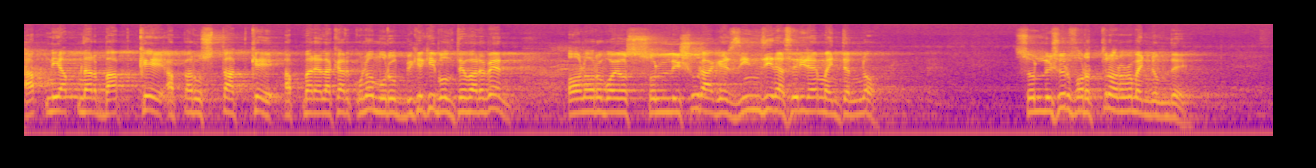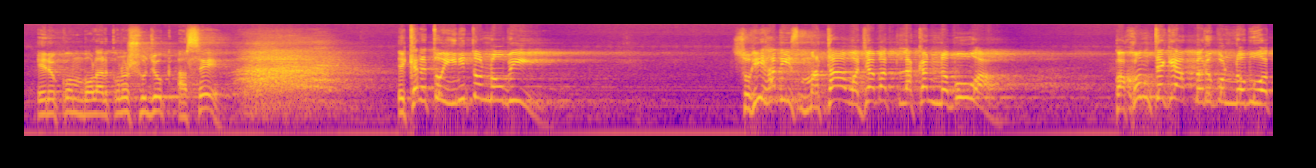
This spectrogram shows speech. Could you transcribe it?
আপনি আপনার বাপকে, আপনার উস্তাদকে, আপনার এলাকার কোনো মুরব্বীকে কি বলতে পারবেন? অনর বয়স চল্লিশুর আগে জিন জিন আছে রিনাই মানতেন ন? চল্লিশুর ফরত্র অনর মান্যম দে। এরকম বলার কোনো সুযোগ আছে? এখানে তো ইনি তো নবী। সহি হাদিস মাথা ওয়াজাবাত লাকান নবুয়া। কখন থেকে আপনার উপর নবুয়ত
